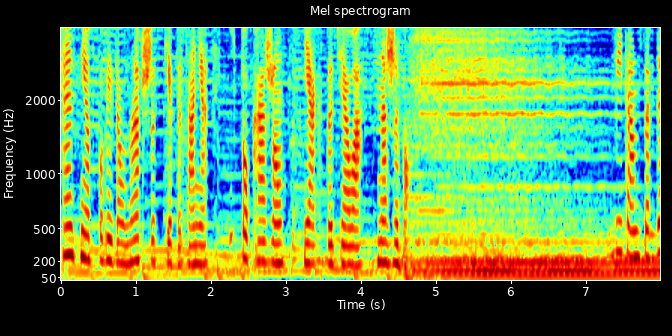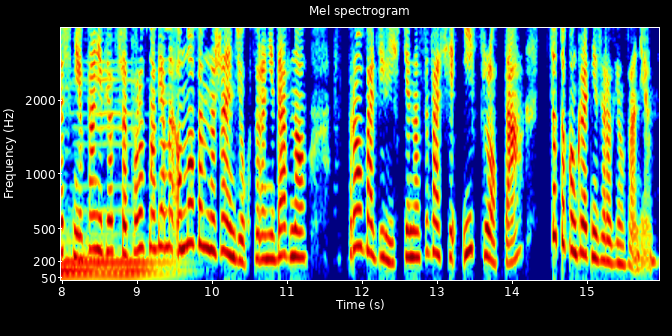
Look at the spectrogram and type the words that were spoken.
chętnie odpowiedzą na wszystkie pytania i pokażą, jak to działa na żywo. Witam serdecznie. Panie Piotrze, porozmawiamy o nowym narzędziu, które niedawno wprowadziliście. Nazywa się e-Flota. Co to konkretnie za rozwiązanie?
